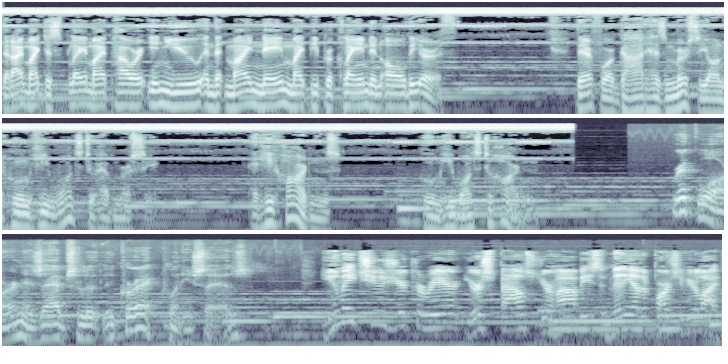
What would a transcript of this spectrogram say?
that I might display my power in you and that my name might be proclaimed in all the earth. Therefore God has mercy on whom he wants to have mercy, and he hardens whom he wants to harden. Rick Warren is absolutely correct when he says, You may choose your career, your spouse, your hobbies, and many other parts of your life,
